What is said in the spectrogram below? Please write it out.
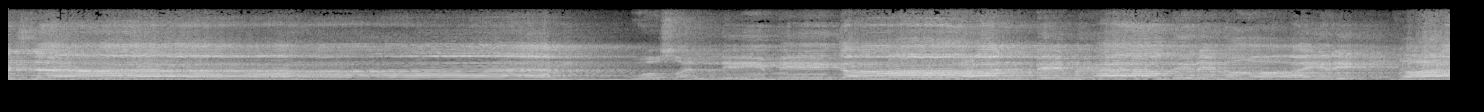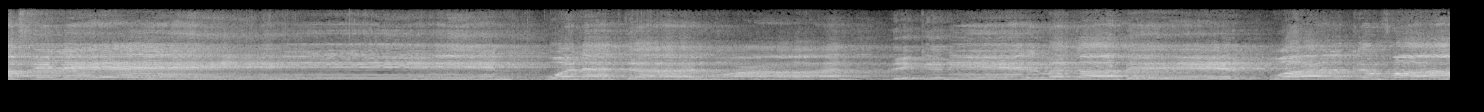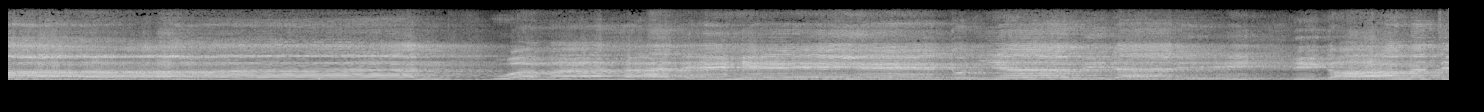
في حزان وصلي بقلب حاضر غير غافلين ولا تلهو عن ذكر المقابر. إقامة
